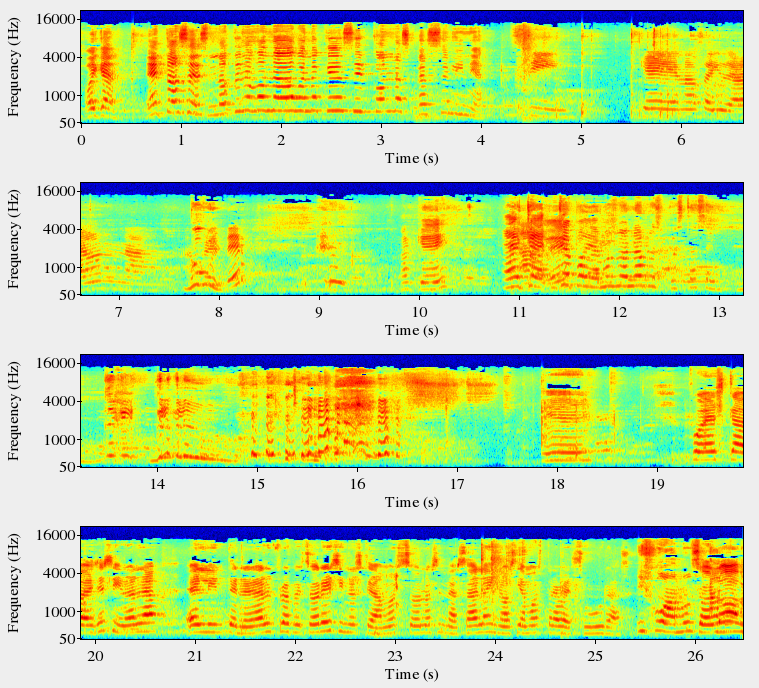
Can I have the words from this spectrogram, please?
Oigan, entonces, no tenemos nada bueno que decir con las clases en línea. Sí, que nos ayudaron a Google. aprender. Ok. Ah, que, que podíamos ver las respuestas en Glu, glu. Eh, pues que a veces iba la, el internet al profesor y si nos quedamos solos en la sala y no hacíamos travesuras. Y jugamos Solo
